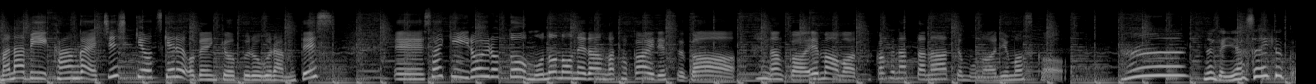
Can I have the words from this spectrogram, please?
学び考え知識をつけるお勉強プログラムですえー、最近いろいろと物の値段が高いですが、い。なんかエマは高くなったなってものありますか？あなんか野菜とか？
